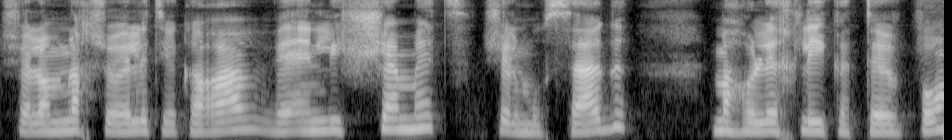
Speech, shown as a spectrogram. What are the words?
שלום לך שואלת יקרה, ואין לי שמץ של מושג מה הולך להיכתב פה.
